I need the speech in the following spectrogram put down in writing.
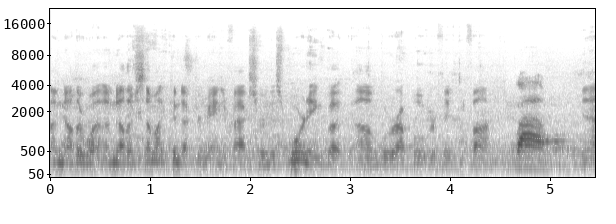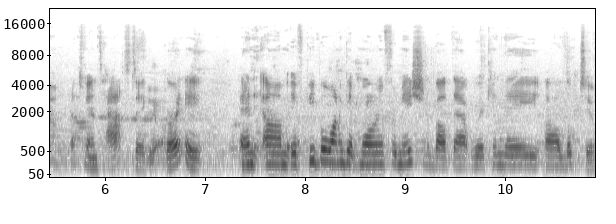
another one, another semiconductor manufacturer this morning, but um, we're up over 55. Wow, Yeah. that's fantastic. Yeah. Great. And um, if people want to get more information about that, where can they uh, look to?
